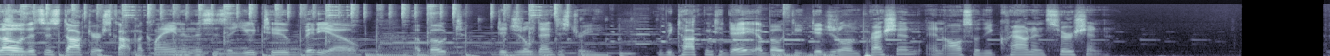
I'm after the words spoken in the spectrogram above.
Hello, this is Dr. Scott MacLean, and this is a YouTube video about digital dentistry. We'll be talking today about the digital impression and also the crown insertion.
